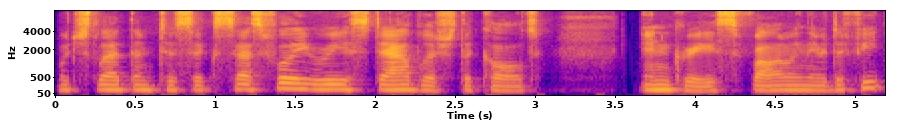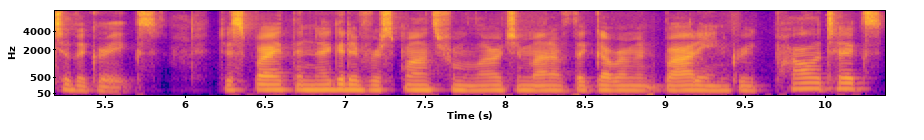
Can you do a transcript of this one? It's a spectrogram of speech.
which led them to successfully re-establish the cult in Greece following their defeat to the Greeks, despite the negative response from a large amount of the government body in Greek politics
